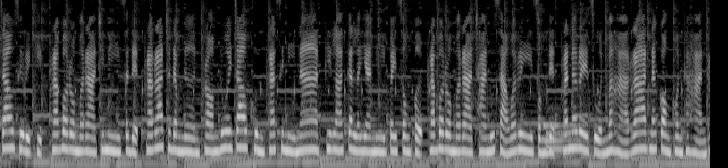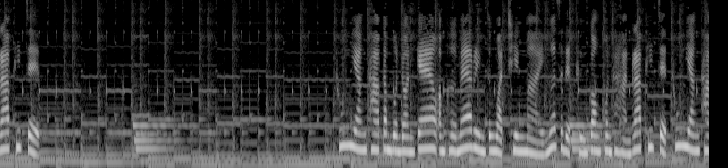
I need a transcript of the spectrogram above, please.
เจ้าสิริกิติ์พระบรมราชินีเสด็จพระราชดำเนินพร้อมด้วยเจ้าคุณพระสินีนาถพิรักกัลยาณีไปทรงเปิดพระบรมราชานุสาวรีย์สมเด็จพระนเรศวรมหาราชณกองพลทหารราบที่ 7 ทุ่งยางทาตำบลดอนแก้ว อำเภอแม่ริม จังหวัดเชียงใหม่ เมื่อเสด็จถึงกองพลทหารราบที่ 7 ทุ่งยางทา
